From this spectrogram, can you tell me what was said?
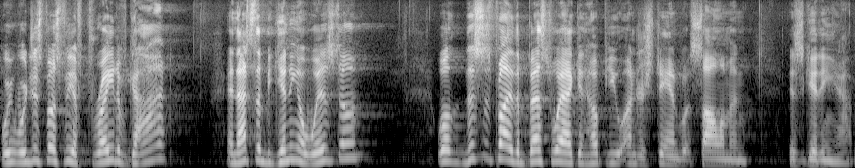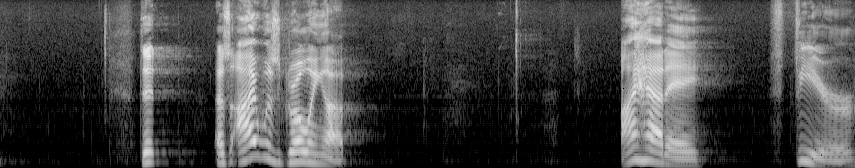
We're just supposed to be afraid of God? And that's the beginning of wisdom? Well, this is probably the best way I can help you understand what Solomon is getting at. That as I was growing up, I had a fear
